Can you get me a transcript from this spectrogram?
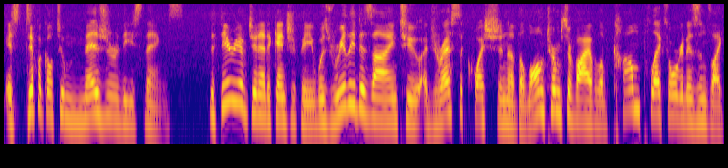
It's difficult to measure these things. The theory of genetic entropy was really designed to address the question of the long-term survival of complex organisms like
